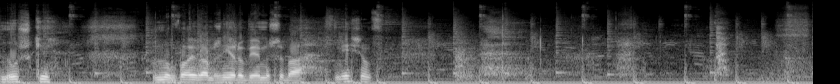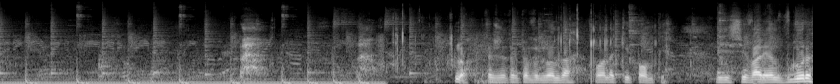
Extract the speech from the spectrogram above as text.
Nóżki. No powiem Wam, że nie robiłem już chyba miesiąc. Także tak to wygląda po lekkiej pompie. Widzieliście wariant w gór,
